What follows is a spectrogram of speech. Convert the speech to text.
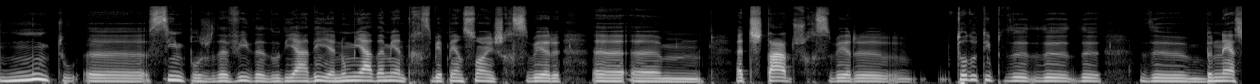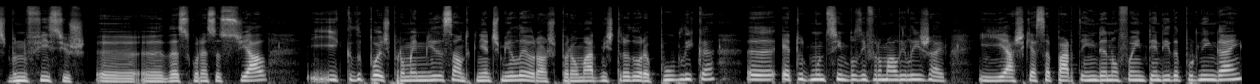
muito eh, simples da vida do dia a dia, nomeadamente receber pensões, receber eh, um, atestados, receber eh, todo o tipo de, de, de, de benesses, benefícios da segurança social e que depois, para uma indenização de 500 mil euros para uma administradora pública, é tudo muito simples, informal e ligeiro. E acho que essa parte ainda não foi entendida por ninguém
